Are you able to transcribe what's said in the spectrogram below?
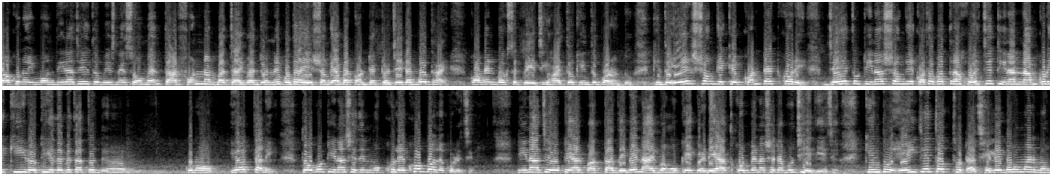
তখন ওই মন্দিরা যেহেতু বিজনেস ওম্যান তার ফোন নাম্বার চাইবার জন্য বোধহয় এর সঙ্গে আবার কন্ট্যাক্ট হয়েছে। এটা বোধহয় কমেন্ট বক্সে পেয়েছি, হয়তো কিন্তু পরন্তু। কিন্তু এর সঙ্গে কেউ কন্ট্যাক্ট করে, যেহেতু টিনার সঙ্গে কথাবার্তা হয়েছে, টিনার নাম করে কি রটিয়ে দেবে তা তো কোনো ইয়ত্তা নেই। তবু টিনা সেদিন মুখ খুলে খুব ভালো করেছে, টিনা যে ওকে আর পাত্তা দেবে না এবং ওকে রেয়াত করবে না সেটা বুঝিয়ে দিয়েছে। কিন্তু এই যে তথ্যটা, ছেলে বৌমার মুখ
